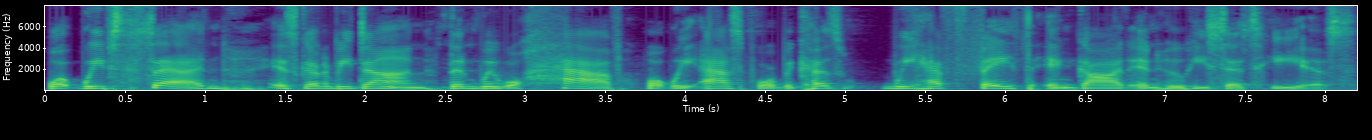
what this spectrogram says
what we've said is going to be done, then we will have what we ask for because we have faith in God and who He says He is.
